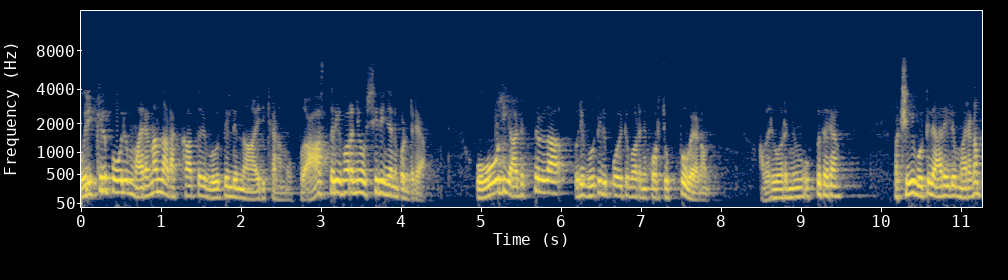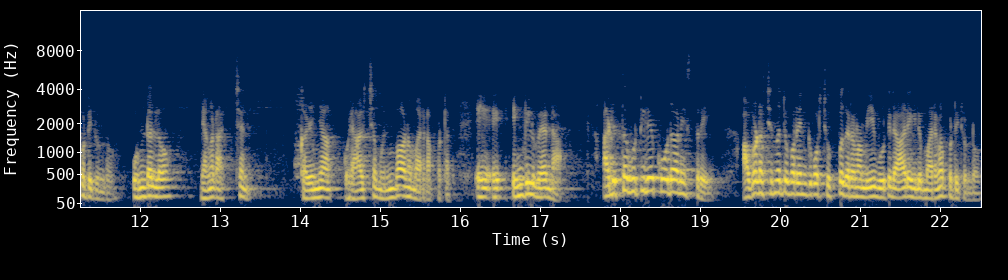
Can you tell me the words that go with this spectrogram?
ഒരിക്കൽ പോലും മരണം നടക്കാത്തൊരു വീട്ടിൽ നിന്നായിരിക്കണം ഉപ്പ്. ആ സ്ത്രീ പറഞ്ഞു ശരി ഞാൻ കൊണ്ടുവരാം. ഓടി അടുത്തുള്ള ഒരു വീട്ടിൽ പോയിട്ട് പറഞ്ഞു കുറച്ച് ഉപ്പ് വേണം. അവർ പറഞ്ഞു ഉപ്പ് തരാം. പക്ഷേ ഈ വീട്ടിൽ ആരെങ്കിലും മരണപ്പെട്ടിട്ടുണ്ടോ ഉണ്ടല്ലോ. ഞങ്ങളുടെ അച്ഛൻ കഴിഞ്ഞ ഒരാഴ്ച മുൻപാണ് മരണപ്പെട്ടത്. എങ്കിൽ വേണ്ട. അടുത്ത വീട്ടിലേക്ക് ഓടുകയാണ് ഈ സ്ത്രീ. അവിടെ ചെന്നിട്ട് പറയും എനിക്ക് കുറച്ച് ഉപ്പ് തരണം. ഈ വീട്ടിൽ ആരെങ്കിലും മരണപ്പെട്ടിട്ടുണ്ടോ?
